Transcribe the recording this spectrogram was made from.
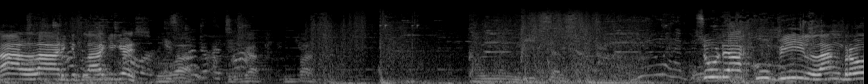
Alah, dikit lagi guys. Dua, tiga, empat. Sudah ku bilang bro.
